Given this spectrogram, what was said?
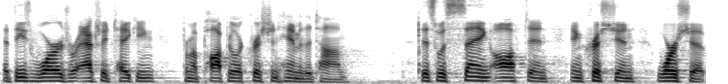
that these words were actually taken from a popular Christian hymn at the time. This was sang often in Christian worship.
